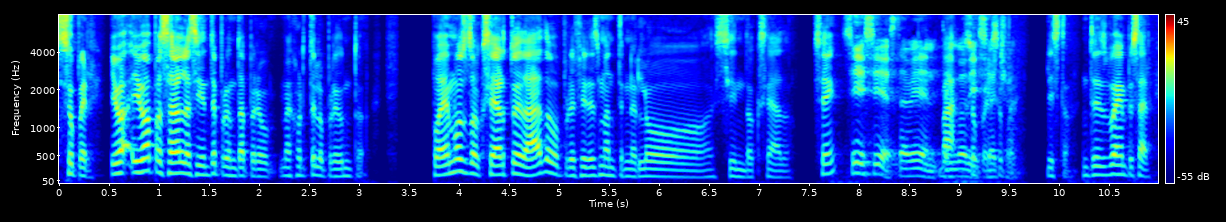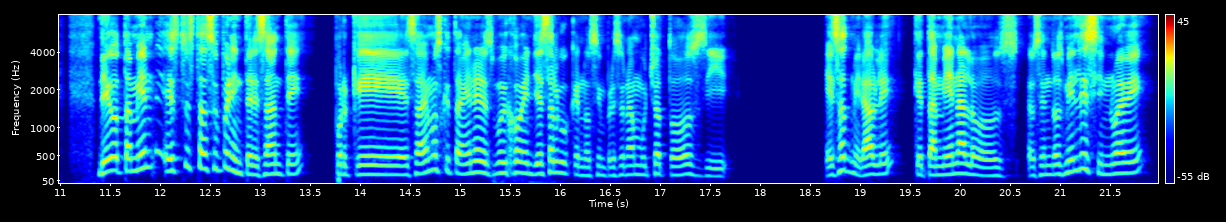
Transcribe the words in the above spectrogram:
súper. Iba, iba, a pasar a la siguiente pregunta, pero mejor te lo pregunto. ¿Podemos doxear tu edad o prefieres mantenerlo sin doxeado? ¿Sí? Sí, sí, está bien. Tengo 18. Listo. Entonces voy a empezar. Diego, también esto está súper interesante porque sabemos que también eres muy joven y es algo que nos impresiona mucho a todos y es admirable que también a los, o sea, en 2019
